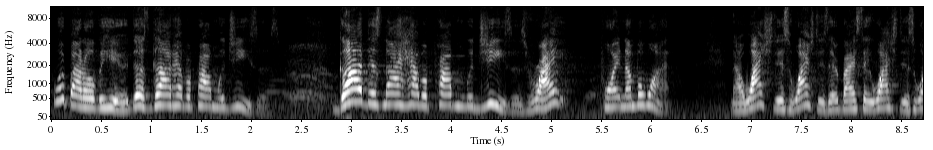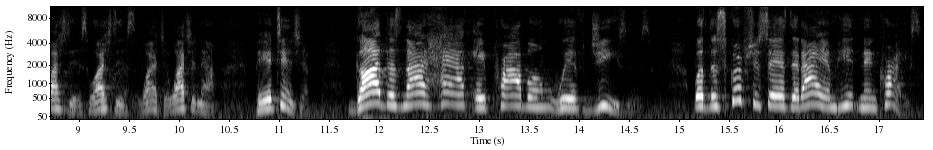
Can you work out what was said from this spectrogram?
What about over here? Does God have a problem with Jesus? God does not have a problem with Jesus, right? Point number one. Now, watch this, watch this. Everybody say, watch this, watch this, watch this, watch it, watch it now. Pay attention. God does not have a problem with Jesus. But the scripture says that I am hidden in Christ.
